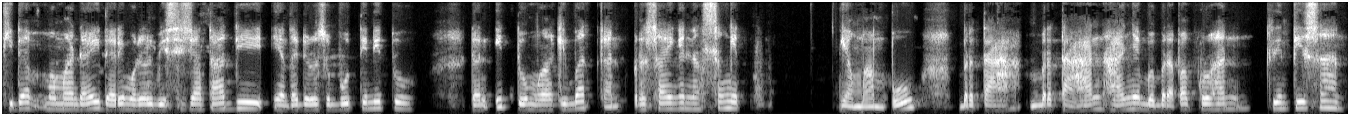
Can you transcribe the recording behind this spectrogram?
tidak memadai dari model bisnis yang tadi yang tadi lo sebutin itu. Dan itu mengakibatkan persaingan yang sengit yang mampu bertah bertahan hanya beberapa puluhan rintisan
